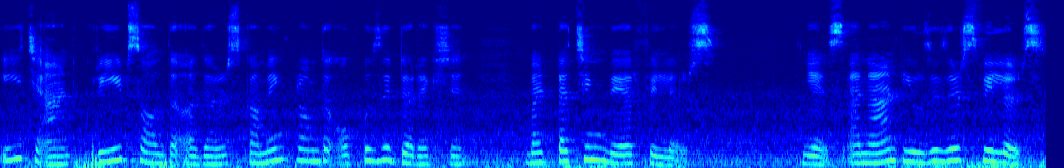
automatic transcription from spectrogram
Each ant greets all the others coming from the opposite direction by touching their fillers. Yes, an ant uses its fillers.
